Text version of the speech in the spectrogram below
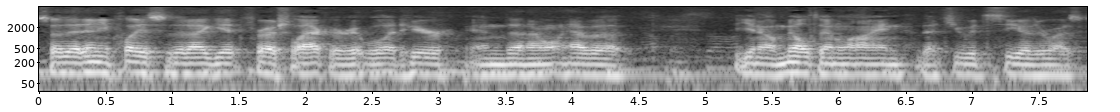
so that any place that I get fresh lacquer, it will adhere, and then I won't have a, you know, melt-in line that you would see otherwise.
